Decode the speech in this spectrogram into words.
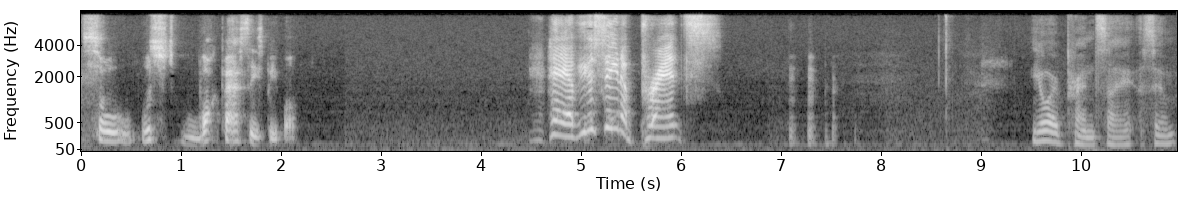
So let's just walk past these people. Hey, have you seen a prince? your prince, I assume.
